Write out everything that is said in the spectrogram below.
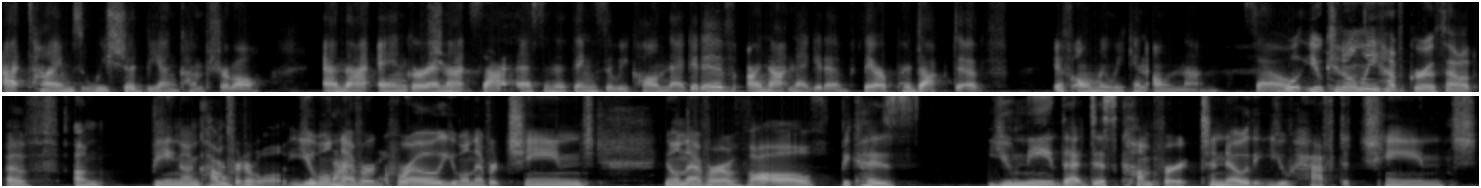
At times, we should be uncomfortable. And that anger and that sadness and the things that we call negative are not negative. They are productive if only we can own them. So, well, you can only have growth out of um, being uncomfortable. You will never grow. You will never change. You'll never evolve because you need that discomfort to know that you have to change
